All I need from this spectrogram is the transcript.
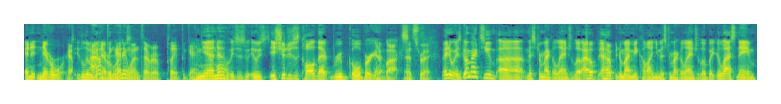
and it never worked. Yeah. It literally I don't never think worked. anyone's ever played the game. Yeah, no, it just it was it should have just called that Rube Goldberg in a box. that's right. But anyways, going back to you, uh, Mr. Michelangelo. I hope I hope you don't mind me calling you Mr. Michelangelo, but your last name,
